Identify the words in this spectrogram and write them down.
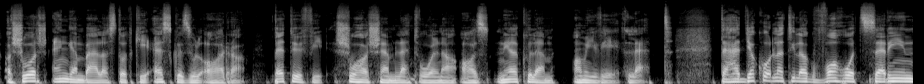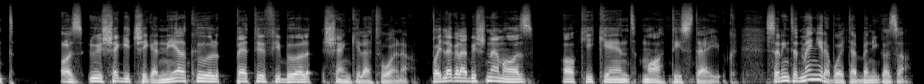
A sors engem választott ki eszközül arra. Petőfi sohasem lett volna az nélkülem, amivé lett. Tehát gyakorlatilag Vahot szerint az ő segítsége nélkül Petőfiből senki lett volna. Vagy legalábbis nem az, akiként ma tiszteljük. Szerinted mennyire volt ebben igaza?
